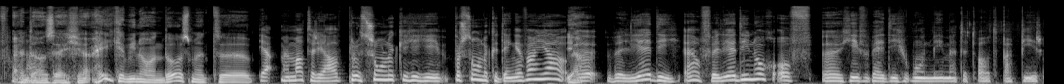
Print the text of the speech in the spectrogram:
Voilà. en dan zeg je... hey, ik heb hier nog een doos met... eh, ja, met materiaal, persoonlijke, gegeven, persoonlijke dingen van Ja. eh, wil jij die? Hè? Of wil jij die nog? Of eh, geven wij die gewoon mee met het oud papier?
